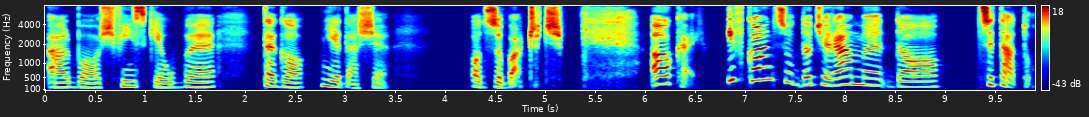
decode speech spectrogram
albo świńskie łby. Tego nie da się odzobaczyć. Ok. I w końcu docieramy do cytatu.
